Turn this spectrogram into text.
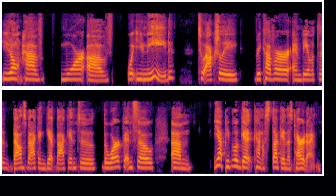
you don't have more of what you need to actually recover and be able to bounce back and get back into the work. And so, um, yeah, people get kind of stuck in this paradigm.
